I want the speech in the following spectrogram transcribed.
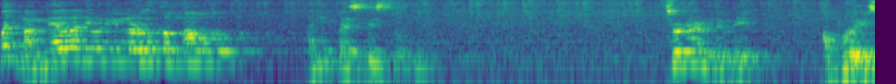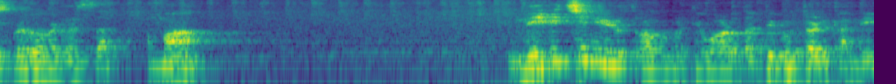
మరి నన్నేలా నీవు నీళ్ళు అడుగుతున్నావు? అని ప్రశ్నిస్తుంది. చూడండి ఇది. అప్పుడు ఈశ్వరుడు ఒకటి తెలుసా? అమ్మా నీవిచ్చే నీళ్ళు త్రాగు ప్రతివాడు దప్పికొట్టాడు కానీ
